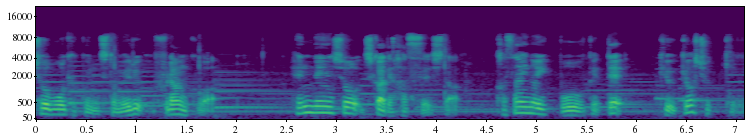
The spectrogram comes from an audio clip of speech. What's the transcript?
消防局に勤めるフランクは変電所地下で発生した火災の一報を受けて急遽出勤。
